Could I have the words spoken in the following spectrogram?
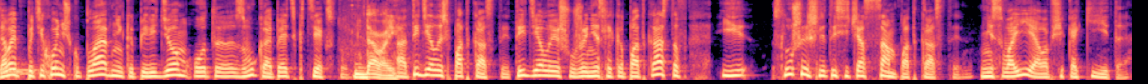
Давай потихонечку, плавненько перейдем от э, звука опять к тексту. Давай. А ты делаешь подкасты, ты делаешь уже несколько подкастов, и слушаешь ли ты сейчас сам подкасты? Не свои, а вообще какие-то?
